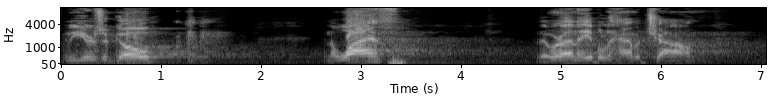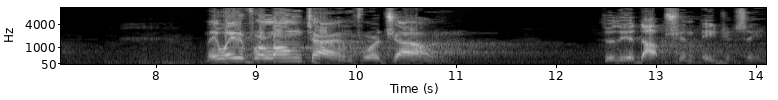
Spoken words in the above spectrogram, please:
many years ago, and a wife they were unable to have a child. They waited for a long time for a child through the adoption agency.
